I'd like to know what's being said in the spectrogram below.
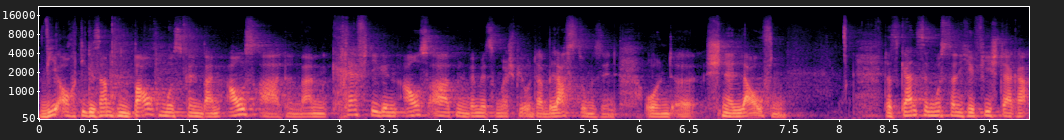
wie auch die gesamten Bauchmuskeln beim Ausatmen, beim kräftigen Ausatmen, wenn wir zum Beispiel unter Belastung sind und äh, schnell laufen. Das Ganze muss dann hier viel stärker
